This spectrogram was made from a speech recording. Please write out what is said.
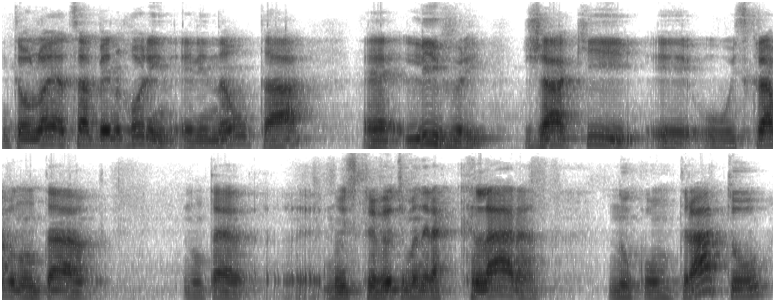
então Lo Yatzá Ben Horin, ele não está é, livre, já que eh, o escravo não está não tá, é, não escreveu de maneira clara no contrato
